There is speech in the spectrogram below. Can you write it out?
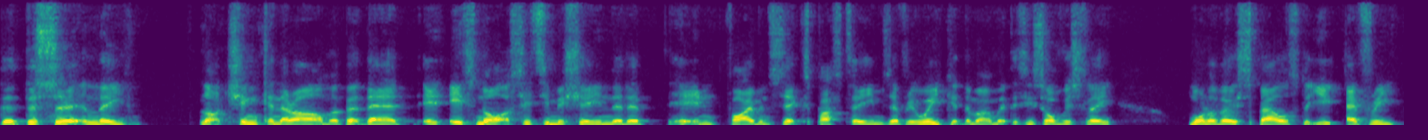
the there's certainly not a chink in their armour, but they're it, it's not a City machine that are hitting five and six past teams every week at the moment. This is obviously one of those spells that you every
